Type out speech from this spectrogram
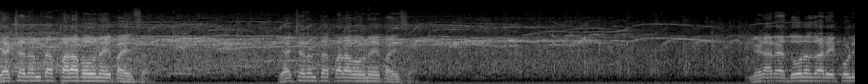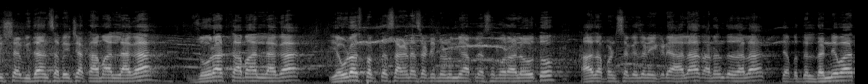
याच्यानंतर पराभव नाही पाहायचा. याच्यानंतर पराभव नाही पाहायचा. येणाऱ्या दोन हजार एकोणीसच्या विधानसभेच्या कामाला लागा जोरात कामाला लागा एवढंच फक्त सांगण्यासाठी म्हणून मी आपल्यासमोर आलो होतो. आज आपण सगळेजण इकडे आलात आनंद झाला. त्याबद्दल धन्यवाद.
